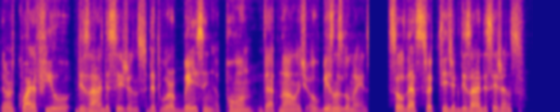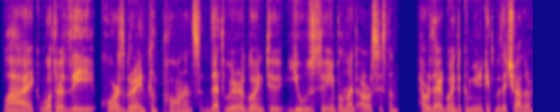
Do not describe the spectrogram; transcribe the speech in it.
there are quite a few design decisions that we're basing upon that knowledge of business domains. So that's strategic design decisions, like what are the coarse grain components that we're going to use to implement our system? how are they're going to communicate with each other,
